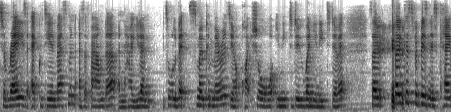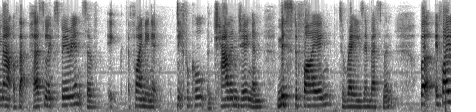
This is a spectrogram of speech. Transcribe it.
to raise equity investment as a founder, and how you don't. It's all a bit smoke and mirrors. You're not quite sure what you need to do when you need to do it. So, Focus for Business came out of that personal experience of it, finding it difficult and challenging and mystifying to raise investment. But if I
